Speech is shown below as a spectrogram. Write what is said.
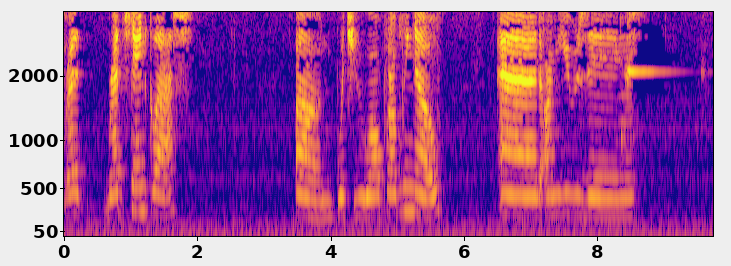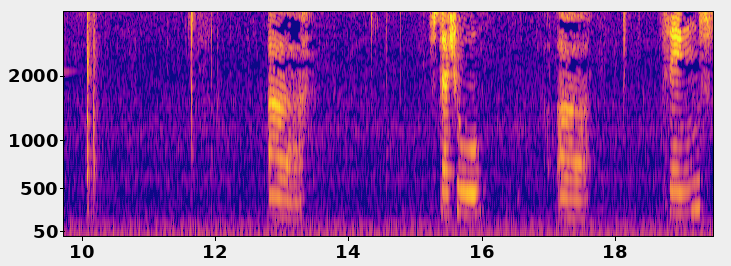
red, red stained glass, um, which you all probably know, and I'm using uh, special uh, things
